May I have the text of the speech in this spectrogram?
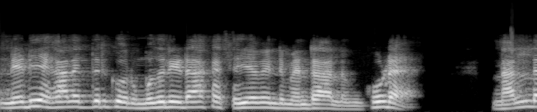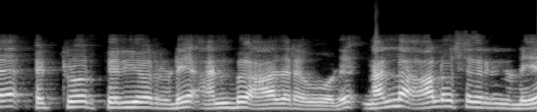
நெடிய காலத்திற்கு ஒரு முதலீடாக செய்ய வேண்டும் என்றாலும் கூட நல்ல பெற்றோர் பெரியோருடைய அன்பு ஆதரவோடு நல்ல ஆலோசகர்களுடைய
